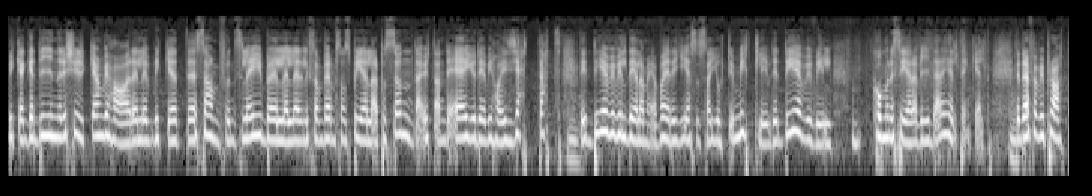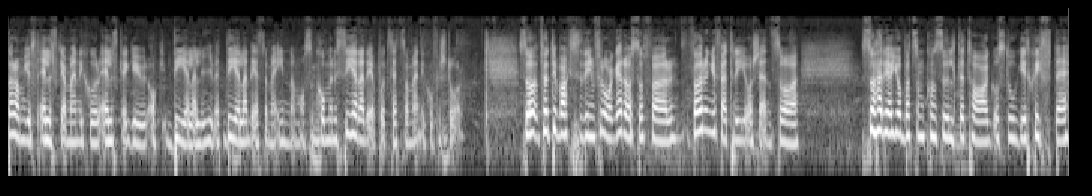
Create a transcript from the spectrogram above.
vilka gardiner i kyrkan vi har eller vilket eh, samfundslabel eller liksom vem som spelar delar på söndag utan det är ju det vi har i hjärtat. Mm. Det är det vi vill dela med. Vad är det Jesus har gjort i mitt liv? Det är det vi vill kommunicera vidare helt enkelt. Mm. Det är därför vi pratar om just älska människor, älska Gud och dela livet. Dela det som är inom oss och Mm. kommunicera det på ett sätt som människor förstår. Så för tillbaka till din fråga då, så för, för ungefär tre år sedan så så hade jag jobbat som konsult ett tag och stod i ett skifte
